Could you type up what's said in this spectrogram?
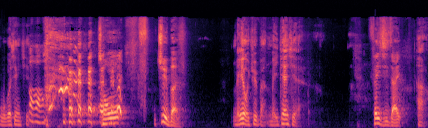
五个星期，哦，从剧本没有剧本，每天写飞机仔啊，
